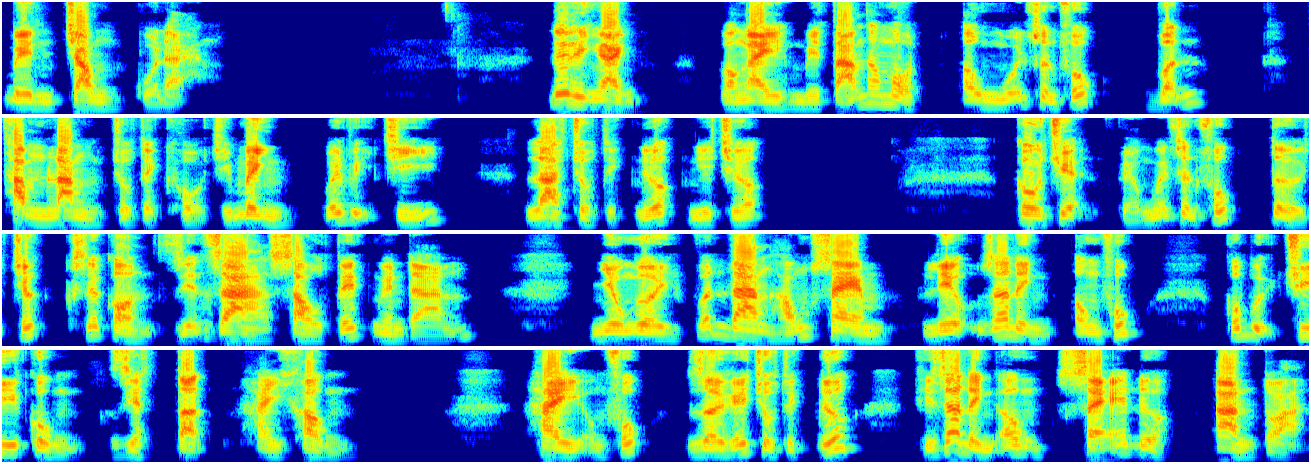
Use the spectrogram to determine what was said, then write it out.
bên trong của Đảng. Đây là hình ảnh vào ngày 18 tháng 1, ông Nguyễn Xuân Phúc vẫn thăm lăng Chủ tịch Hồ Chí Minh với vị trí là Chủ tịch nước như trước. Câu chuyện về ông Nguyễn Xuân Phúc từ chức sẽ còn diễn ra sau Tết Nguyên đán. Nhiều người vẫn đang hóng xem liệu gia đình ông Phúc có bị truy cùng diệt tận hay không. Hay ông Phúc rời ghế Chủ tịch nước thì gia đình ông sẽ được an toàn.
